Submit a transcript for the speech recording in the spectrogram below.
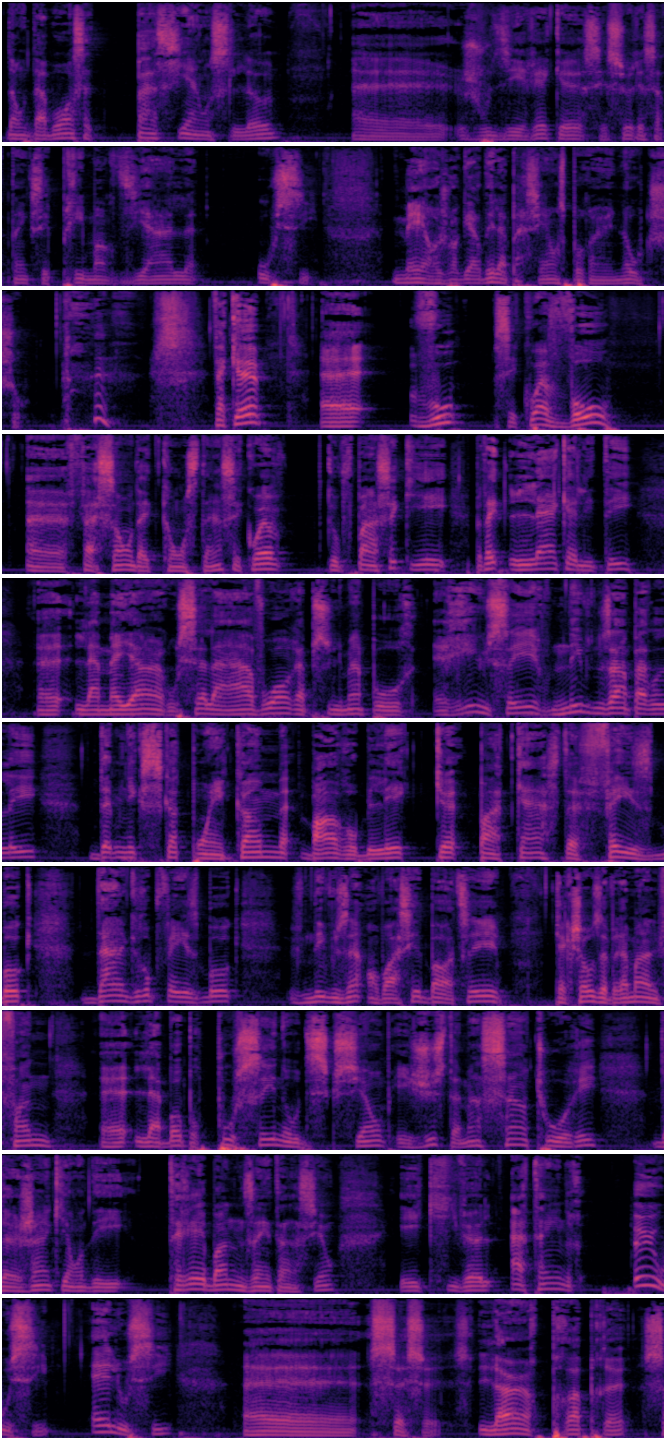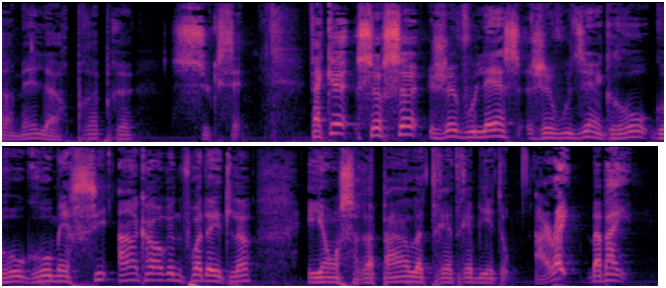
Donc, d'avoir cette patience-là, euh, je vous dirais que c'est sûr et certain que c'est primordial aussi. Mais oh, je vais garder la patience pour un autre show. fait que, euh, vous, c'est quoi vos euh, façons d'être constant? C'est quoi que vous pensez qui est peut-être la qualité euh, la meilleure ou celle à avoir absolument pour réussir, venez nous en parler. DominiqueScott.com, barre oblique, podcast Facebook, dans le groupe Facebook. Venez-vous-en, on va essayer de bâtir quelque chose de vraiment le fun euh, là-bas pour pousser nos discussions et justement s'entourer de gens qui ont des très bonnes intentions et qui veulent atteindre eux aussi, elles aussi, euh, leur propre sommet, leur propre succès. Fait que sur ce, je vous laisse, je vous dis un gros, gros, gros merci encore une fois d'être là et on se reparle très très bientôt. All right, bye bye.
